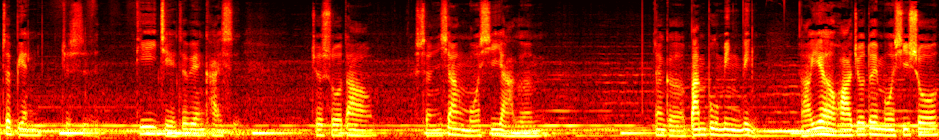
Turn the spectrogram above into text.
这边就是第一节这边开始，就说到神向摩西亚伦。那个颁布命令，然后耶和华就对摩西说：“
